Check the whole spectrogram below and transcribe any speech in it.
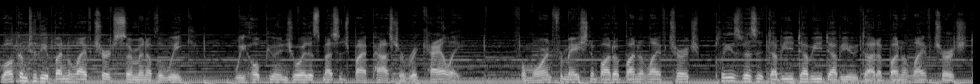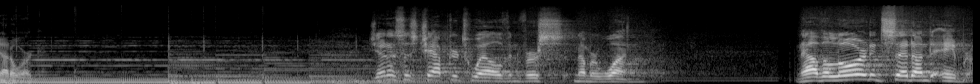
Welcome to the Abundant Life Church Sermon of the Week. We hope you enjoy this message by Pastor Rick Kielley. For more information about Abundant Life Church, please visit www.abundantlifechurch.org. Genesis chapter 12 and verse number 1. Now the Lord had said unto Abram,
